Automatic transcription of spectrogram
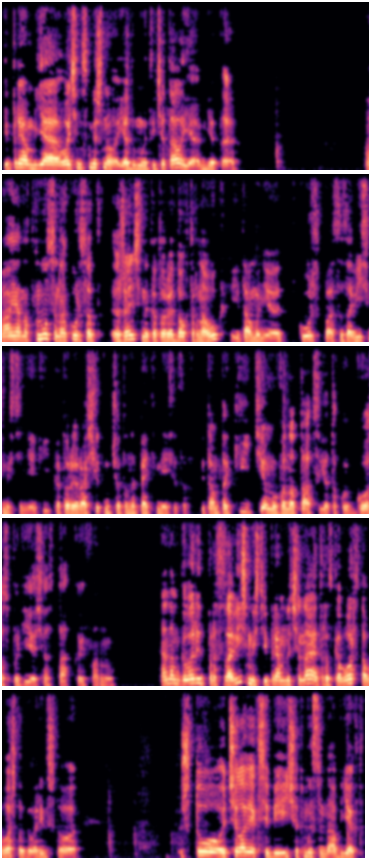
и прям я очень смешно. Я думаю, ты читал, я где-то а я наткнулся на курс от женщины, которая доктор наук, и там у нее курс по созависимости некий, который рассчитан что-то на 5 месяцев. И там такие темы в аннотации, я такой, господи, я сейчас так кайфану. Она нам говорит про созависимость и прям начинает разговор с того, что говорит, что что человек себе ищет мысленно объект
